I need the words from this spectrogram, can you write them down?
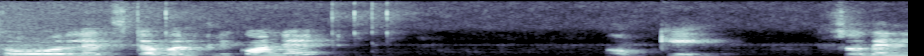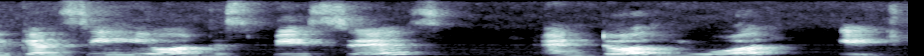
So let's double click on it. Okay. So then you can see here this space says enter your age.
